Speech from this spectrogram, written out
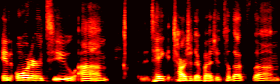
in order to um, take charge of their budget. So that's um,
